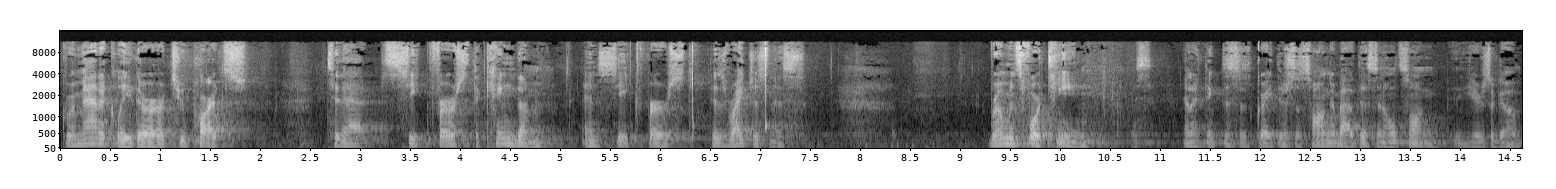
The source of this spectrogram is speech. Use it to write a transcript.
Grammatically, there are two parts to that seek first the kingdom and seek first his righteousness. Romans 14, and I think this is great. There's a song about this, an old song years ago.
